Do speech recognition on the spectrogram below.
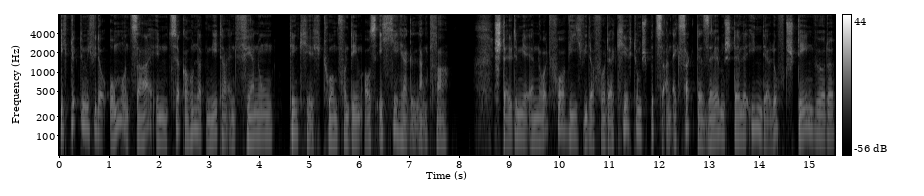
Ich blickte mich wieder um und sah in circa 100 Meter Entfernung den Kirchturm, von dem aus ich hierher gelangt war stellte mir erneut vor, wie ich wieder vor der Kirchturmspitze an exakt derselben Stelle in der Luft stehen würde,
